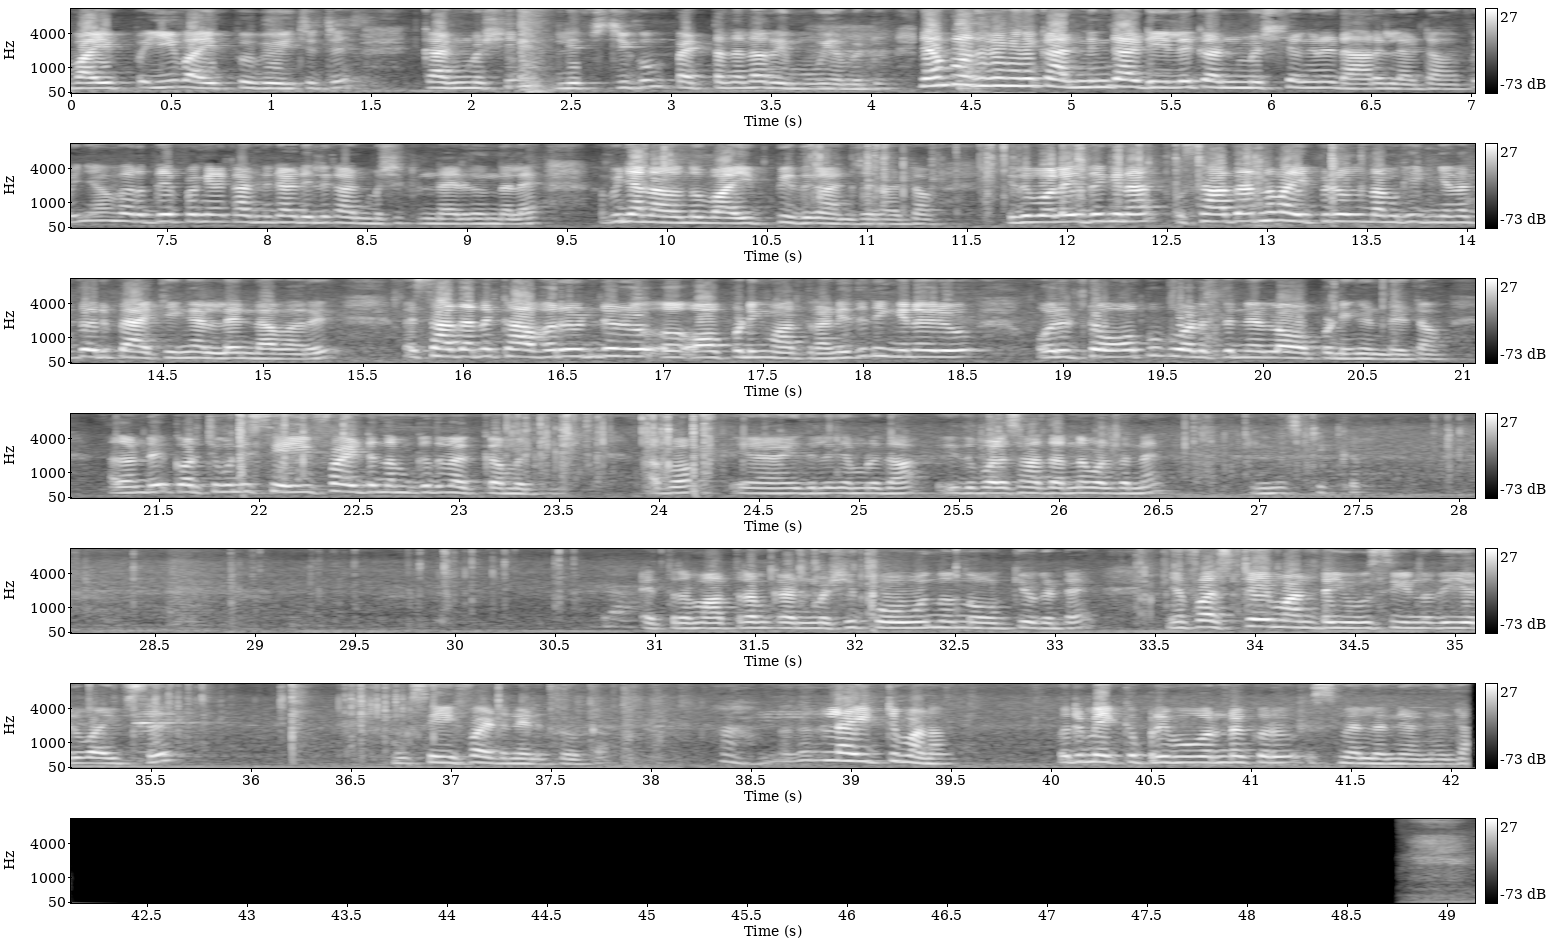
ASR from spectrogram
വൈപ്പ് ഈ വൈപ്പ് ഉപയോഗിച്ചിട്ട് കൺമഷിയും ലിപ്സ്റ്റിക്കും പെട്ടെന്ന് തന്നെ റിമൂവ് ചെയ്യാൻ പറ്റും. ഞാൻ പൊതുവെ ഇങ്ങനെ കണ്ണിന്റെ അടിയിൽ കൺമഷി അങ്ങനെ ഇടാറില്ല കേട്ടോ. അപ്പം ഞാൻ വെറുതെ ഇപ്പം ഇങ്ങനെ കണ്ണിന്റെ അടിയിൽ കൺമഷി ഇട്ടുണ്ടായിരുന്നു ഇന്നലെ. അപ്പം ഞാൻ അതൊന്ന് വൈപ്പ് ചെയ്ത് കാണിച്ചു കേട്ടോ. ഇതുപോലെ ഇതിങ്ങനെ സാധാരണ വൈപ്പിനൊന്നും നമുക്ക് ഇങ്ങനത്തെ ഒരു പാക്കിംഗ് അല്ല ഉണ്ടാവാറ്. സാധാരണ കവറിന്റെ ഒരു ഓപ്പണിംഗ് മാത്രമാണ് ഇതിന് ഇങ്ങനെ ഒരു ഒരു ടോപ്പ് പോലെ തന്നെയുള്ള ഓപ്പണിംഗ് ഉണ്ട് കേട്ടോ അതുകൊണ്ട് കുറച്ചും കൂടി സേഫ് ആയിട്ട് നമുക്കിത് വെക്കാൻ പറ്റും. അപ്പം ഇതിൽ നമ്മളിതാ ഇതുപോലെ സാധാരണ പോലെ തന്നെ ഇതിന് സ്റ്റിക്കർ എത്രമാത്രം കൺമഷി പോകുന്നു നോക്കി നോക്കട്ടെ. ഞാൻ ഫസ്റ്റ് ടൈം ആണ് യൂസ് ചെയ്യുന്നത് ഈ ഒരു വൈപ്സ് നമുക്ക് സേഫ് ആയിട്ട് തന്നെ എടുത്ത് വെക്കാം. ആ അതൊരു ലൈറ്റ് മണം ഒരു മേക്കപ്പ് റിമൂവറിന്റെ ഒക്കെ ഒരു സ്മെൽ തന്നെയാണ്. കേട്ടോ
